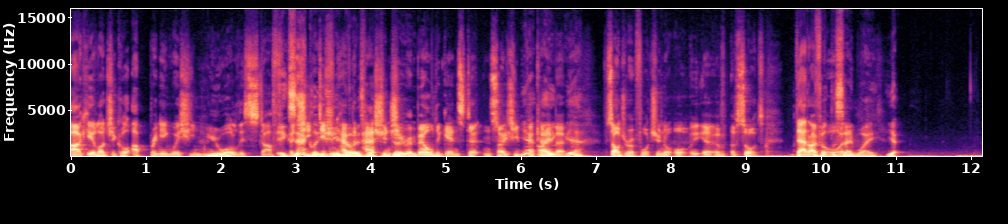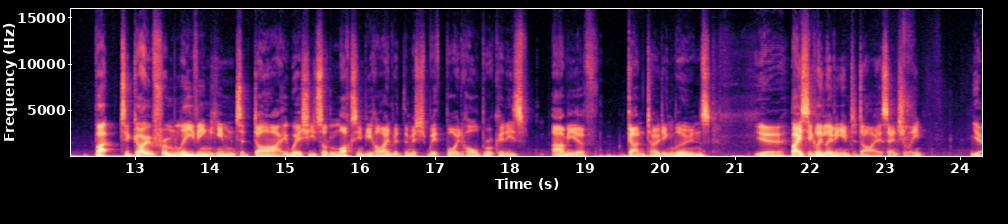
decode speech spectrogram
archaeological upbringing where she knew all this stuff, Exactly. but she She didn't have the knows what to passion. She rebelled against it, and so she Yeah, became I- a yeah. soldier of fortune or, or of, of sorts. That I, I felt bought. the same way. Yep. But to go from leaving him to die, where she sort of locks him behind with the with Boyd Holbrook and his army of gun-toting loons, Yeah. basically leaving him to die, essentially. Yeah,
